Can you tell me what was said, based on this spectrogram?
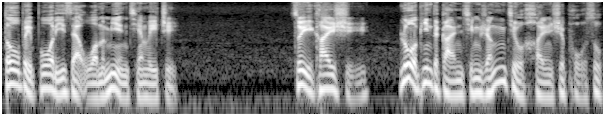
都被剥离在我们面前为止。最开始，洛宾的感情仍旧很是朴素。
